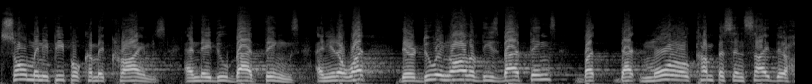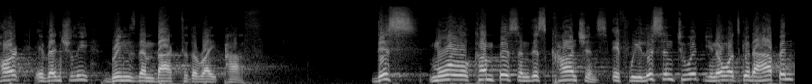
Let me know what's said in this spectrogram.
So many people commit crimes and they do bad things. And you know what? They're doing all of these bad things, but that moral compass inside their heart eventually brings them back to the right path. This moral compass and this conscience, if we listen to it, you know what's going to happen?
